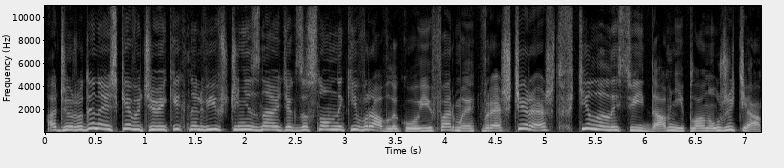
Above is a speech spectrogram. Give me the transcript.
Адже родина Юськевичів, яких на Львівщині знають як засновників равликової ферми, врешті-решт втілили свій давній план у життя.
